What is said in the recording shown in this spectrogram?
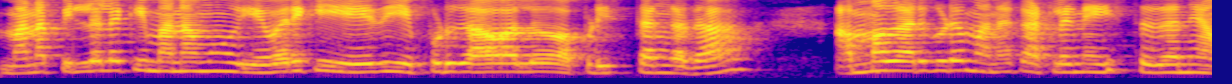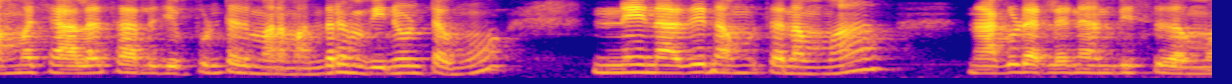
మన పిల్లలకి మనము ఎవరికి ఏది ఎప్పుడు కావాలో అప్పుడు ఇస్తాం కదా. అమ్మగారు కూడా మనకు అట్లనే ఇస్తుందని అమ్మ చాలాసార్లు చెప్పుంటుంది. మనం అందరం వినుంటాము. నేను అదే నమ్ముతానమ్మా. నాకు కూడా అట్లనే అనిపిస్తుంది అమ్మ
